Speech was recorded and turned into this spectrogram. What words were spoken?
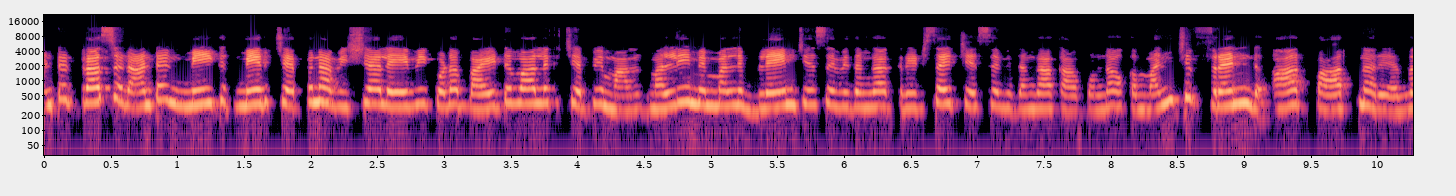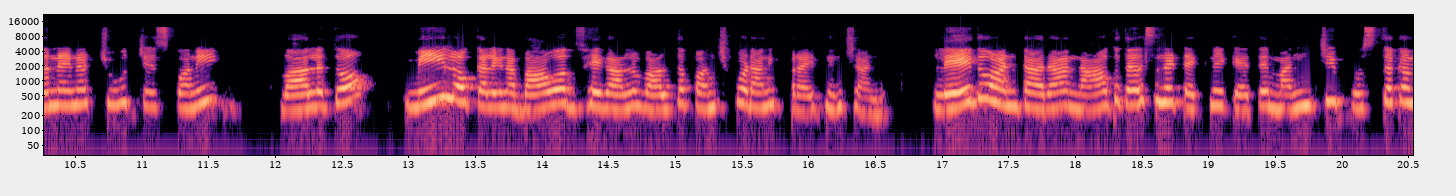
అంటే ట్రస్టెడ్ అంటే మీకు మీరు చెప్పిన విషయాలు ఏవి కూడా బయట వాళ్ళకి చెప్పి మళ్ళీ మిమ్మల్ని బ్లేమ్ చేసే విధంగా క్రిటిసైజ్ చేసే విధంగా కాకుండా ఒక మంచి ఫ్రెండ్ ఆర్ పార్ట్నర్ ఎవరినైనా చూజ్ చేసుకొని వాళ్ళతో మీలో కలిగిన భావోద్వేగాలను వాళ్ళతో పంచుకోవడానికి ప్రయత్నించండి. లేదు అంటారా? నాకు తెలిసిన టెక్నిక్ అయితే మంచి పుస్తకం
